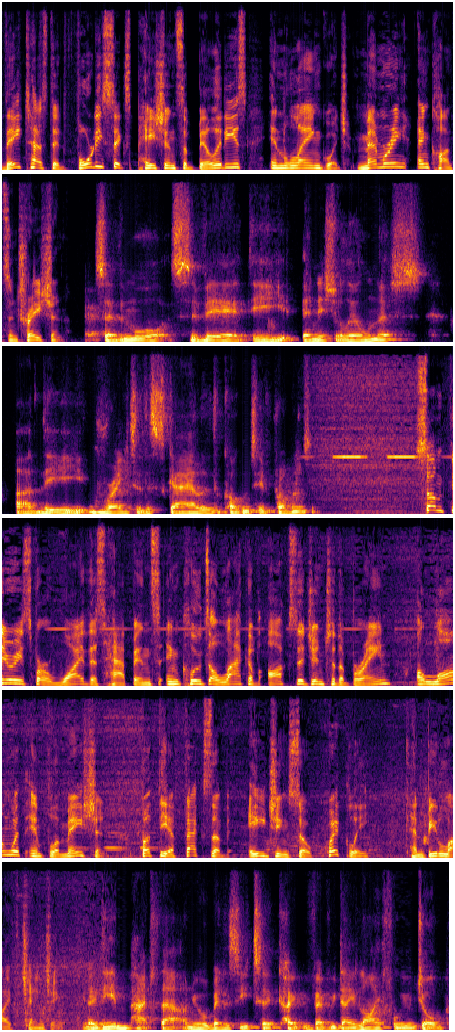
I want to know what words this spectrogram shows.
they tested 46 patients' abilities in language, memory, and concentration. So the more severe the initial illness, uh, the greater the scale of the cognitive problems. Some theories for why this happens includes a lack of oxygen to the brain along with inflammation, but the effects of aging so quickly can be life-changing. You know, the impact that on your ability to cope with everyday life or your job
